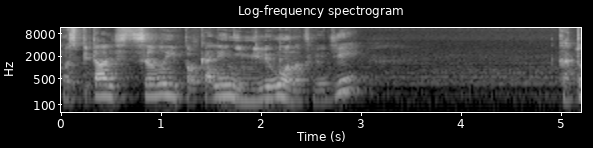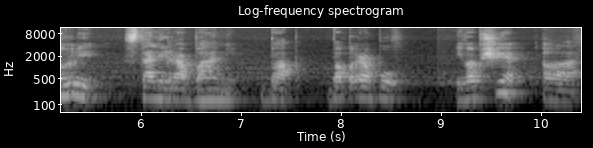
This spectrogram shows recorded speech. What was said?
воспитались целые поколения миллионов людей, которые стали рабами, баб, баба-рабов. И вообще, а,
